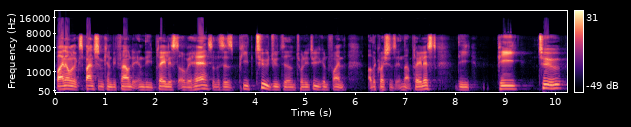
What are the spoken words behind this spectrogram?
binomial expansion can be found in the playlist over here. So this is P2 June 2022. You can find other questions in that playlist. The P2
